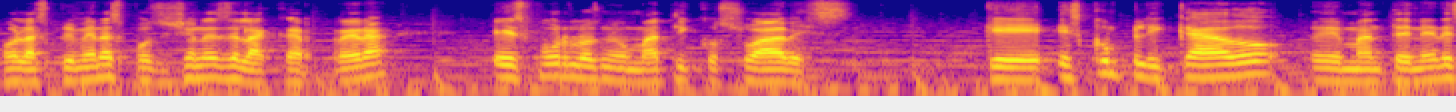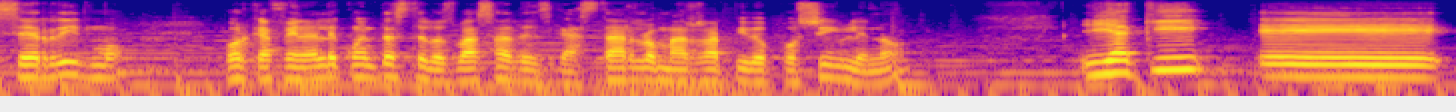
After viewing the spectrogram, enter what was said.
o las primeras posiciones de la carrera es por los neumáticos suaves, que es complicado eh, mantener ese ritmo porque a final de cuentas te los vas a desgastar lo más rápido posible, ¿no? Y aquí eh,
